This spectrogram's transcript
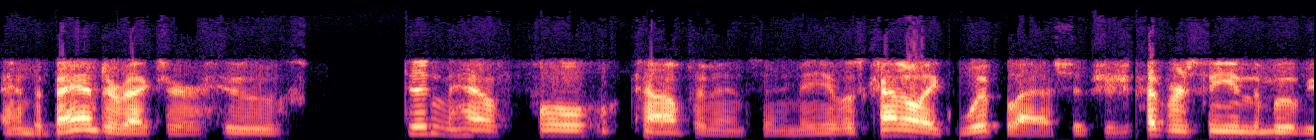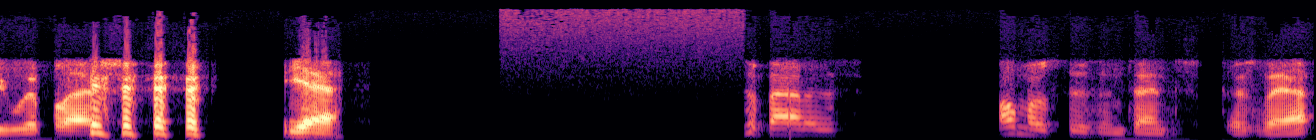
and the band director, who didn't have full confidence in me, it was kind of like Whiplash. If you've ever seen the movie Whiplash, yeah, it's about as almost as intense as that.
